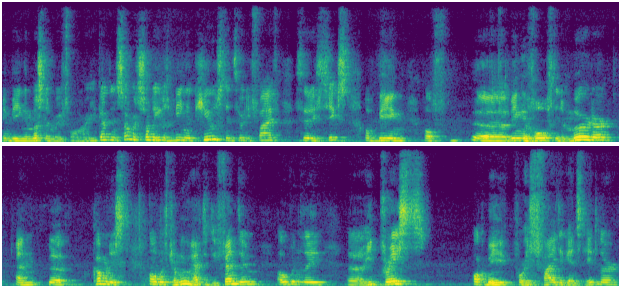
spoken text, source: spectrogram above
in being a Muslim reformer. He got in so much trouble. He was being accused in 35, 36 of being of uh, being involved in a murder, and the communist Albert Camus had to defend him openly. Uh, he praised Okbi for his fight against Hitler,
